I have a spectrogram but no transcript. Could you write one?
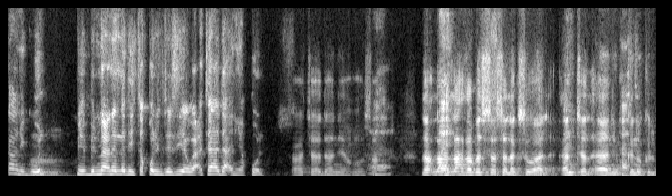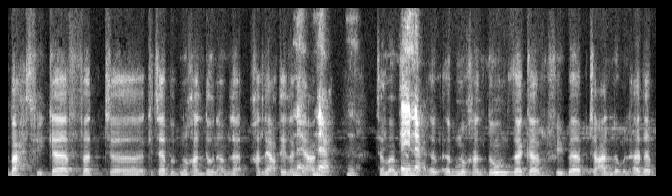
كان يقول بالمعنى الذي تقول الإنجليزية واعتاد أن يقول. اعتاد أن يقول صح. آه. لا لا لحظة بس أسألك سؤال. أنت الآن يمكنك البحث في كافة آه، كتاب ابن خلدون أم لا؟ خلي أعطي لك نعم يعني. نعم تمام جدا نعم. ابن خلدون ذكر في باب تعلم الأدب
